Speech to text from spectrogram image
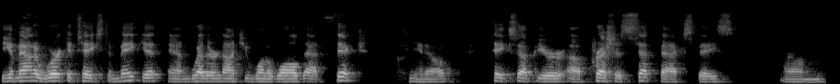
the amount of work it takes to make it and whether or not you want a wall that thick, you know, takes up your uh, precious setback space. Um,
